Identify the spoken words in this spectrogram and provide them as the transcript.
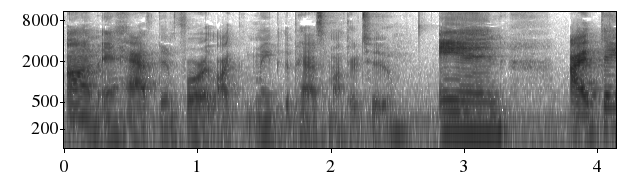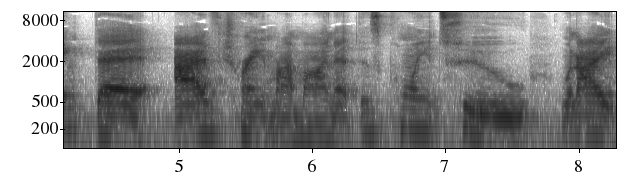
um, and have been for like maybe the past month or two. And I think that I've trained my mind at this point to when I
